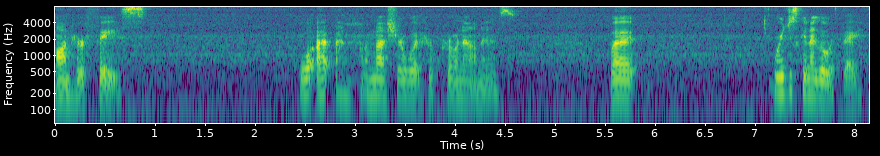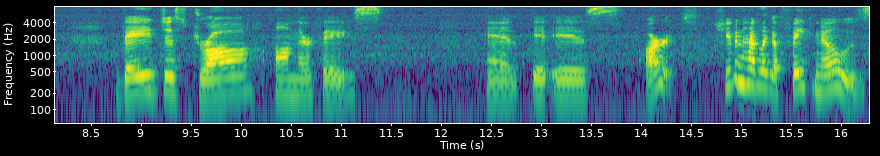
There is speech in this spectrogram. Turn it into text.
on her face. Well, I, I'm not sure what her pronoun is, but we're just gonna go with they they just draw on their face and it is art. She even had like a fake nose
